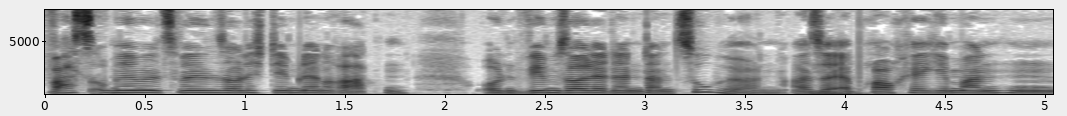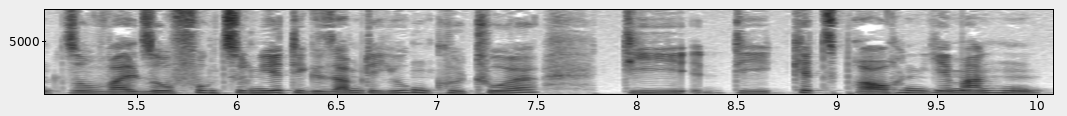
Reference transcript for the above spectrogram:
Was um Himmels willen soll ich dem denn raten? Und wem soll der denn dann zuhören? Also mhm. er braucht ja jemanden, so weil so funktioniert die gesamte Jugendkultur. Die die Kids brauchen jemanden,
